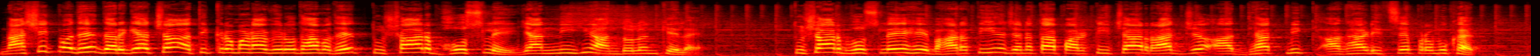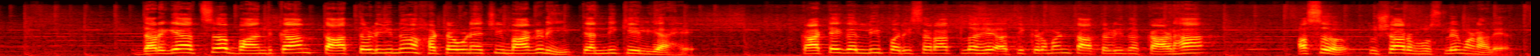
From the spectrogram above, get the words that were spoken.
नाशिकमध्ये दर्ग्याच्या अतिक्रमणाविरोधामध्ये तुषार भोसले यांनीही आंदोलन केलंय. तुषार भोसले हे भारतीय जनता पार्टीच्या राज्य आध्यात्मिक आघाडीचे प्रमुख आहेत. दर्ग्याचं बांधकाम तातडीनं हटवण्याची मागणी त्यांनी केली आहे. काटेगल्ली परिसरातलं हे अतिक्रमण तातडीनं काढा असं तुषार भोसले म्हणाले आहेत.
